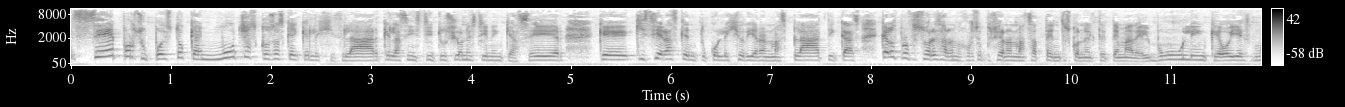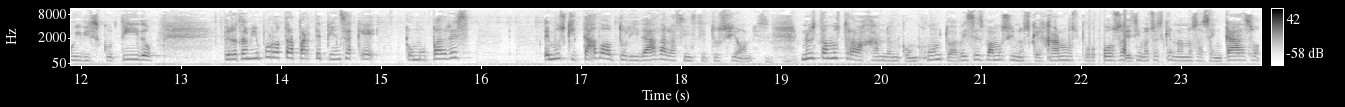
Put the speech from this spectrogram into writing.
Sé, por supuesto, que hay muchas cosas que hay que legislar, que las instituciones tienen que hacer, que quisieras que en tu colegio dieran más pláticas, que los profesores a lo mejor se pusieran más atentos con este tema del bullying, que hoy es muy discutido. Pero también, por otra parte, piensa que como padres hemos quitado autoridad a las instituciones. No estamos trabajando en conjunto. A veces vamos y nos quejamos por cosas, decimos es que no nos hacen caso,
